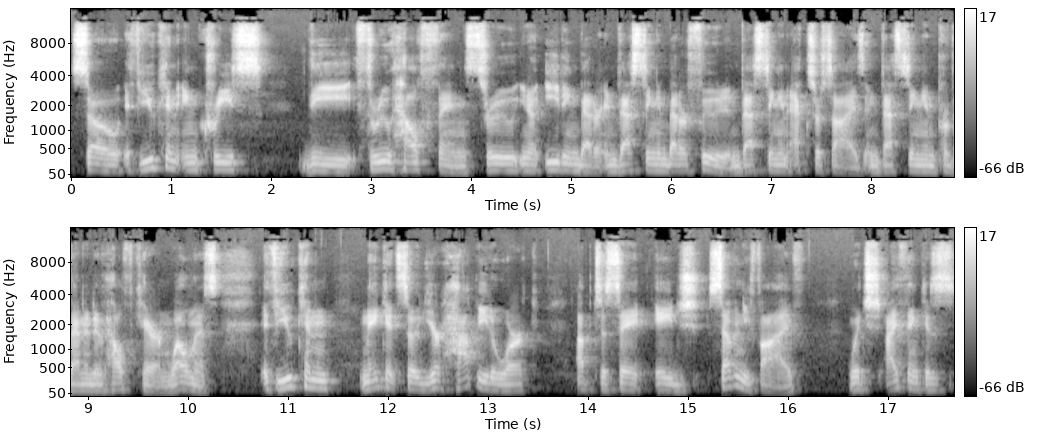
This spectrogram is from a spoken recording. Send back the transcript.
So if you can increase the through health things through you know eating better investing in better food investing in exercise investing in preventative health care and wellness if you can make it so you're happy to work up to say age 75 which i think is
